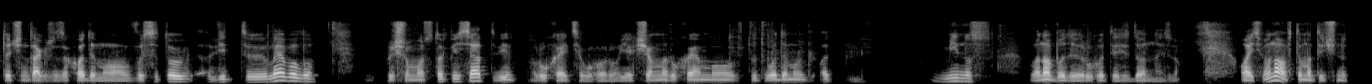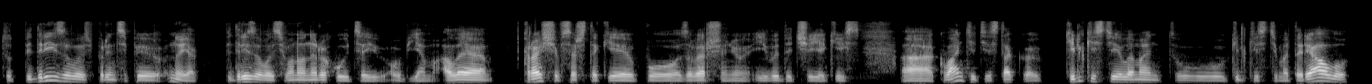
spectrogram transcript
точно так же, заходимо в висоту від е, левелу, пишемо 150, він рухається вгору. Якщо ми рухаємо, тут вводимо от мінус, воно буде рухатись донизу. Ось, воно автоматично тут підрізалось, в принципі, ну як, підрізалось, воно не рахує цей об'єм, але краще все ж таки по завершенню і видачі якихось quantities, так, е, кількості елементу, кількості матеріалу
